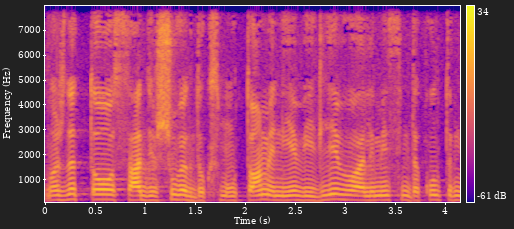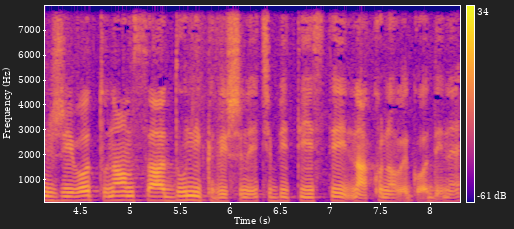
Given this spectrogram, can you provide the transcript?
Možda to sad još uvek dok smo u tome nije vidljivo, ali mislim da kulturni život u Novom Sadu nikad više neće biti isti nakon ove godine.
